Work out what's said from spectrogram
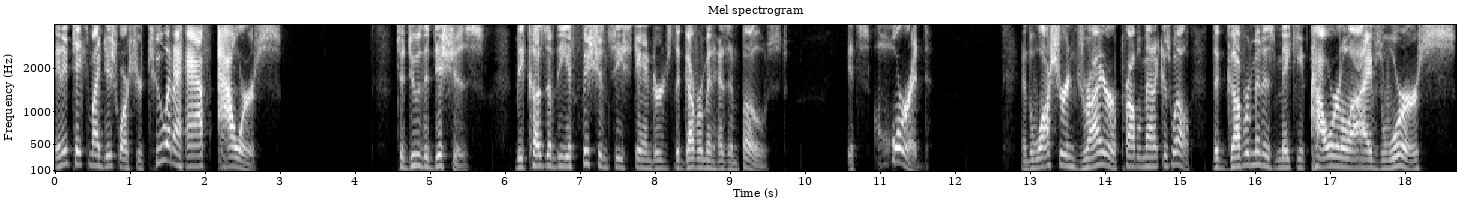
and it takes my dishwasher two and a half hours to do the dishes because of the efficiency standards the government has imposed. It's horrid and the washer and dryer are problematic as well. The government is making our lives worse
